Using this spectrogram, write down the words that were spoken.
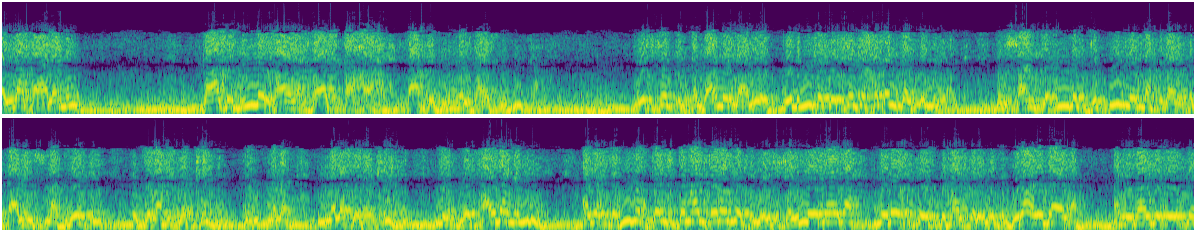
اللہ تعالیٰ نے کاج دن الحاظ کہا ہے تاکہ دن الحاظ نہیں کہا۔ غصے کے دبانے والے، یہ نہیں کہ غصے کے ختم کر دینے والے۔ انسان کے اندر جتنی بھی اللہ تبارک تعالیٰ صلاحیت ہیں تو جواہر رکھے ہیں، ملک رکھے ہیں، یہ بے فائدہ نہیں ہے۔ اگر صحیح وقت کا استعمال کرو گے تو یہ صحیح ہو جائے گا برے وقت کا استعمال کرو گے تو برا ہو جائے گا۔ انتظار کے طور پہ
